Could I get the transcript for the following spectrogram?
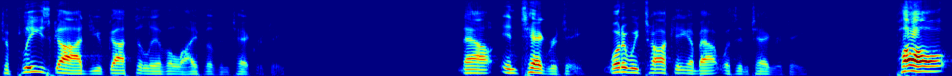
to please God, you've got to live a life of integrity. Now, integrity. What are we talking about with integrity? Paul,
